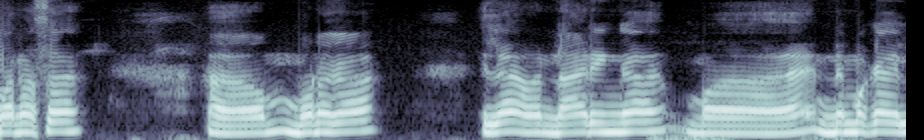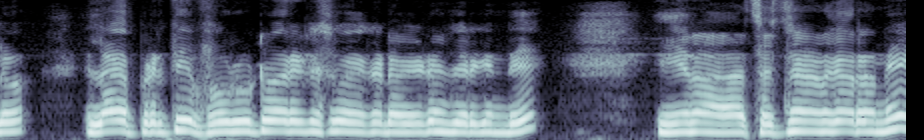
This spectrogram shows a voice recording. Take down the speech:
పనస మునగ ఇలా నారింగ మా నిమ్మకాయలు ఇలా ప్రతి ఫ్రూట్ వెరైటీస్ ఇక్కడ వేయడం జరిగింది. ఈయన సత్యనారాయణ గారు అని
